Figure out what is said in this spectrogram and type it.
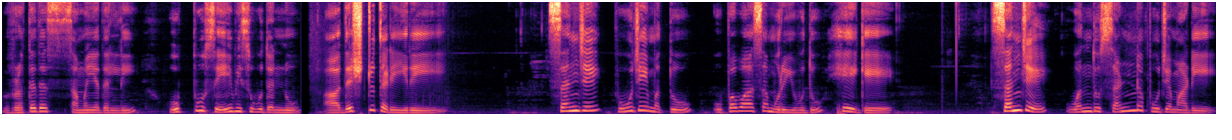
ವ್ರತದ ಸಮಯದಲ್ಲಿ ಉಪ್ಪು ಸೇವಿಸುವುದನ್ನು ಆದಷ್ಟು ತಡೆಯಿರಿ. ಸಂಜೆ ಪೂಜೆ ಮತ್ತು ಉಪವಾಸ ಮುರಿಯುವುದು ಹೇಗೆ? ಸಂಜೆ ಒಂದು ಸಣ್ಣ ಪೂಜೆ ಮಾಡಿ,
